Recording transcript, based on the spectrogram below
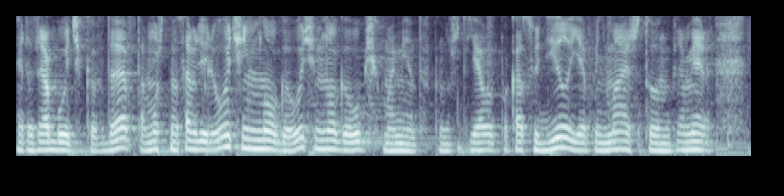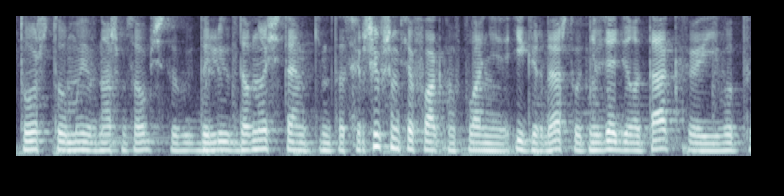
разработчиков, да, потому что на самом деле очень много, очень много общих моментов, потому что я вот пока судил, я понимаю, что, например, то, что мы в нашем сообществе давно считаем каким-то свершившимся фактом в плане игр, да, что вот нельзя делать так, и вот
